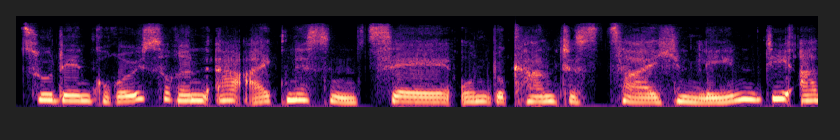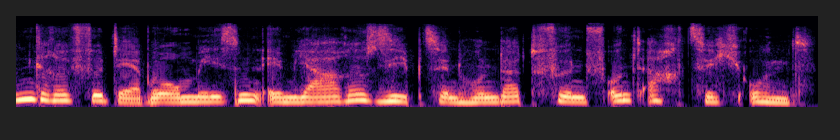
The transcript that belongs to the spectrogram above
Zu den größeren Ereignissen zäh unbekanntes Zeichen lehnen die Angriffe der Burmesen im Jahre 1785 und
